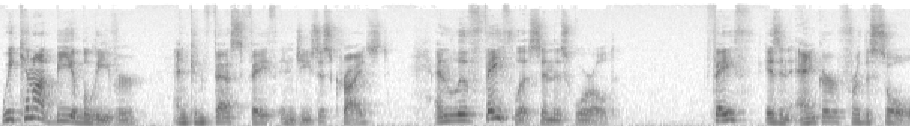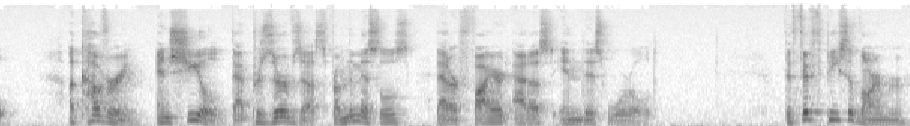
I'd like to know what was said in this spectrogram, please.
We cannot be a believer and confess faith in Jesus Christ and live faithless in this world. Faith is an anchor for the soul a covering and shield that preserves us from the missiles that are fired at us in this world. The fifth piece of armor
